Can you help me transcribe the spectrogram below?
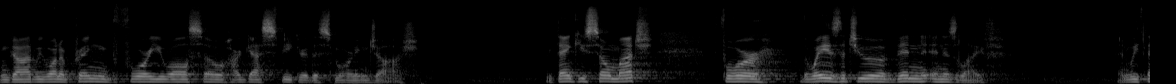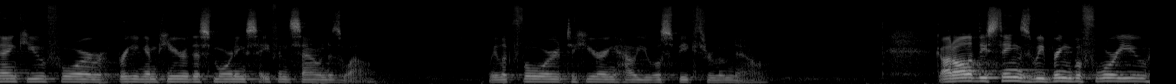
And God, we want to bring before you also our guest speaker this morning, Josh. We thank you so much for the ways that you have been in his life. And we thank you for bringing him here this morning safe and sound as well. We look forward to hearing how you will speak through him now. God, all of these things we bring before you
